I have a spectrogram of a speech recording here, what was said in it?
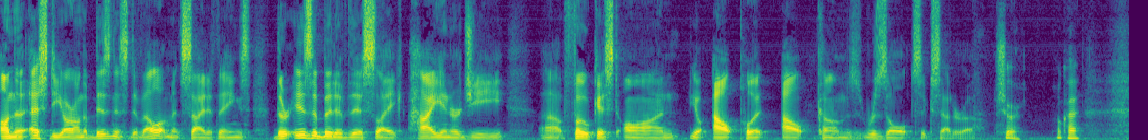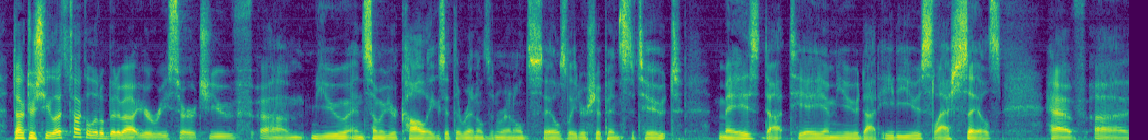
On the SDR, on the business development side of things, there is a bit of this like high energy uh, focused on you know output, outcomes, results, et cetera. Sure. Okay. Dr. Shi, let's talk a little bit about your research. You've um, you and some of your colleagues at the Reynolds and Reynolds Sales Leadership Institute, mays.tamu.edu/sales, have uh,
